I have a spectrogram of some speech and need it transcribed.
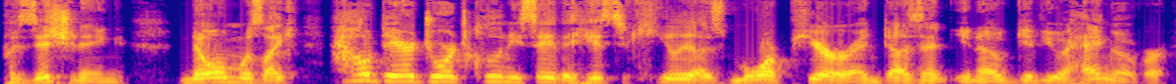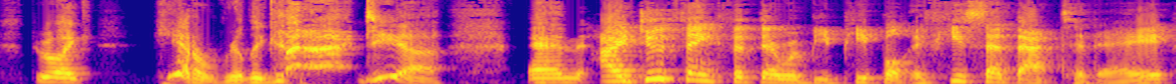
positioning. No one was like, how dare George Clooney say that his tequila is more pure and doesn't, you know, give you a hangover? People were like, he had a really good idea. And I do think that there would be people, if he said that today,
